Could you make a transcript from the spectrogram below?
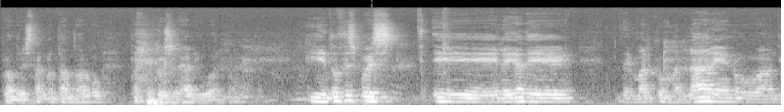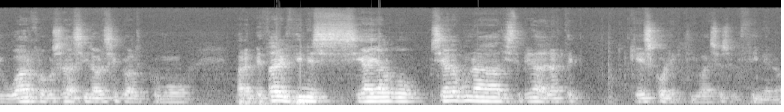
cuando le están contando algo, tampoco es real igual. Y entonces, pues, eh, la idea de, de Malcolm McLaren o Andy Warhol, cosas así, la verdad es que como, para empezar el cine, si hay algo, si hay alguna disciplina del arte que es colectiva, eso es el cine, ¿no?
